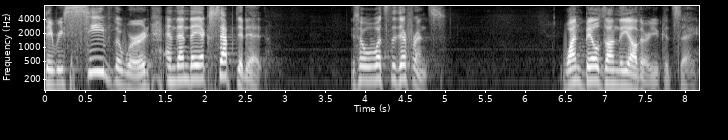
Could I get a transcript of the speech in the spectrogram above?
They received the word and then they accepted it. You say, well, what's the difference? One builds on the other, you could say.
